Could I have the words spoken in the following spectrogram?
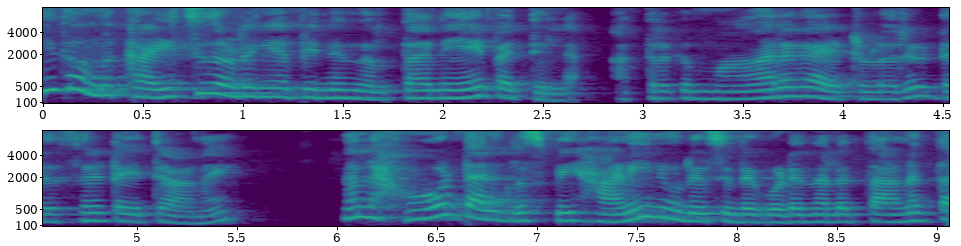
ഇതൊന്ന് കഴിച്ചു തുടങ്ങിയാൽ പിന്നെ നിർത്താനേ പറ്റില്ല. അത്രയ്ക്ക് മാരകമായിട്ടുള്ളൊരു ഡെസേർട്ട് ഐറ്റം ആണേ. നല്ല ഹോട്ട് ആൻഡ് ക്രിസ്പി ഹണി നൂഡിൽസിന്റെ കൂടെ നല്ല തണുത്ത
